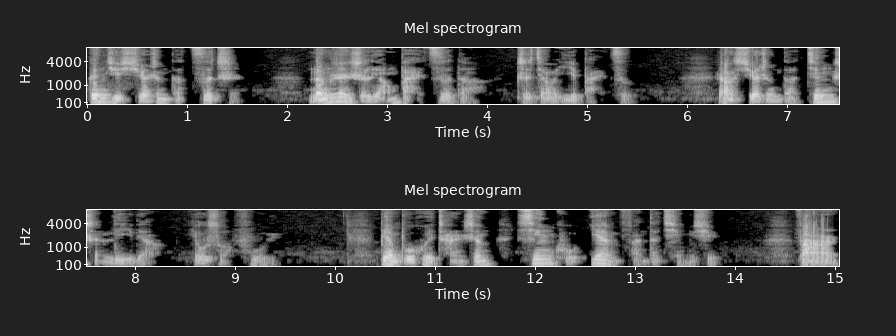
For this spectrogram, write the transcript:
根据学生的资质，能认识两百字的，只教一百字，让学生的精神力量有所富裕。便不会产生辛苦厌烦的情绪，反而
